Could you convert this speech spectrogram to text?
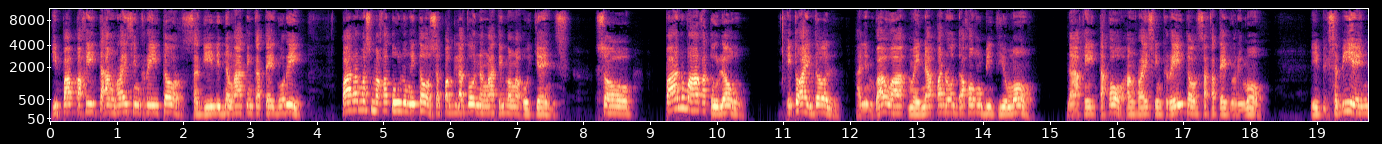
ipapakita ang rising creator sa gilid ng ating kategory para mas makatulong ito sa paglago ng ating mga audience. So, paano makakatulong? Ito idol. Halimbawa, may napanood akong video mo. Nakita ko ang rising creator sa kategory mo. Ibig sabihin,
